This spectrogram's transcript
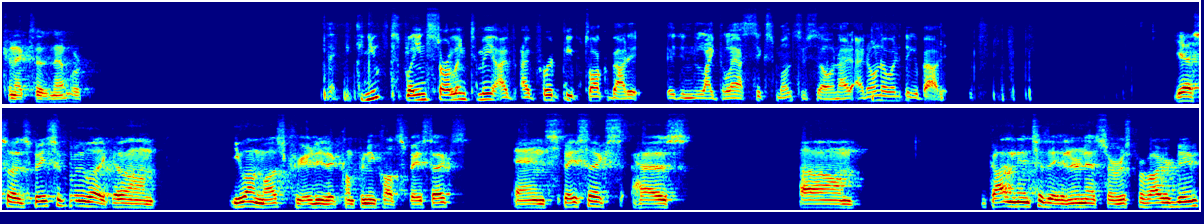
connect to the network. Can you explain Starlink to me? I've I've heard people talk about it in like the last six months or so, and I, I don't know anything about it. Yeah, so it's basically like um, Elon Musk created a company called SpaceX, and SpaceX has um, gotten into the internet service provider game.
